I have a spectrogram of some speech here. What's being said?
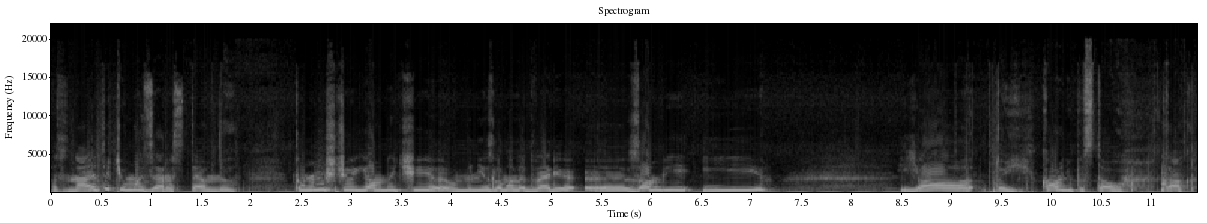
А знаєте, чому зараз темно? Тому що я вночі мені зламали двері е, зомбі і я той камні поставив. Так.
